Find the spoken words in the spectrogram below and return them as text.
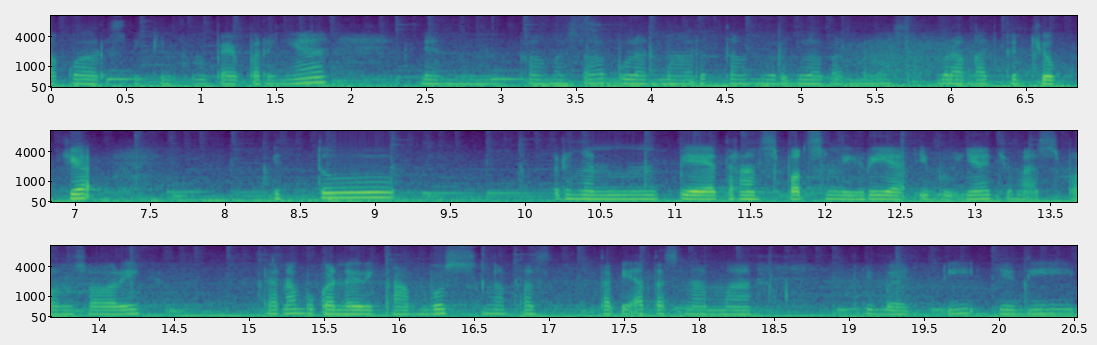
aku harus bikin full papernya dan kalau nggak salah bulan Maret tahun 2018 berangkat ke Jogja itu dengan biaya transport sendiri ya. Ibunya cuma sponsori karena bukan dari kampus ngatas tapi atas nama pribadi. Jadi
